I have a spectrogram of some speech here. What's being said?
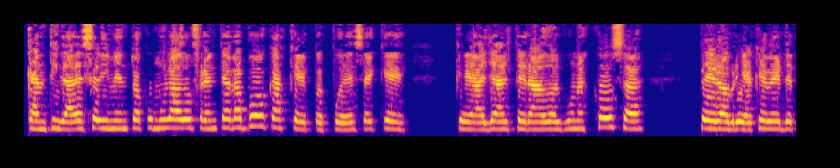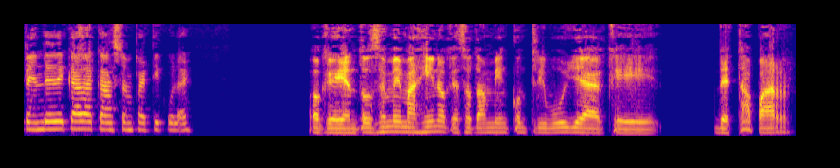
cantidad de sedimento acumulado frente a las bocas, que pues puede ser que, que haya alterado algunas cosas, pero habría que ver, depende de cada caso en particular. Ok, entonces me imagino que eso también contribuye a que destapar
